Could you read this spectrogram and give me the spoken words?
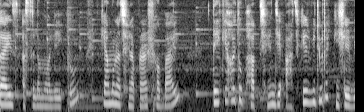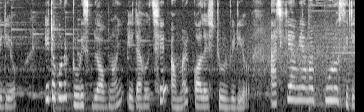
গাইজ আসসালামু আলাইকুম। কেমন আছেন আপনারা সবাই? দেখে হয়তো ভাবছেন যে আজকের ভিডিওটা কিসের ভিডিও? এটা কোনো ট্যুরিস্ট ব্লগ নয়, এটা হচ্ছে আমার কলেজ ট্যুর ভিডিও আজকে আমি আমার পুরো সিটি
